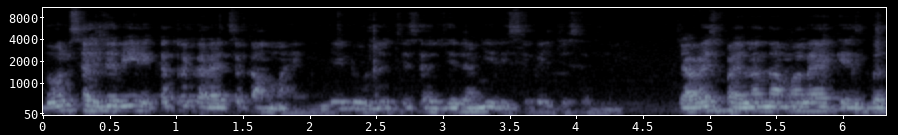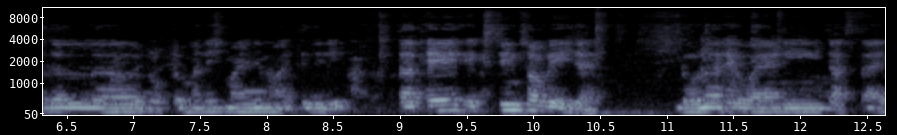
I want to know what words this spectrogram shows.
दोन सर्जरी एकत्र करायचं काम आहे. म्हणजे डोनरची सर्जरी आणि रिसिपेंटची सर्जरी ज्यावेळेस पहिल्यांदा आम्हाला या केसबद्दल डॉक्टर मनीष माईने माहिती दिली तर हे एक्स्ट्रीम्स ऑफ एज आहे. डोनर हे वयाने जास्त आहे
